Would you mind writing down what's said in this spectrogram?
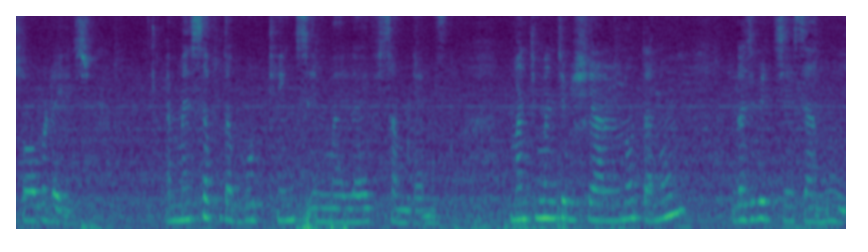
Sabotage I mess up the good things in my life sometimes మంచి మంచి విషయాలను తను గజిబిజి చేశాను.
